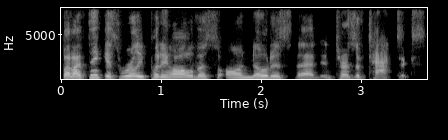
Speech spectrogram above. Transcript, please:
but I think it's really putting all of us on notice that in terms of tactics,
